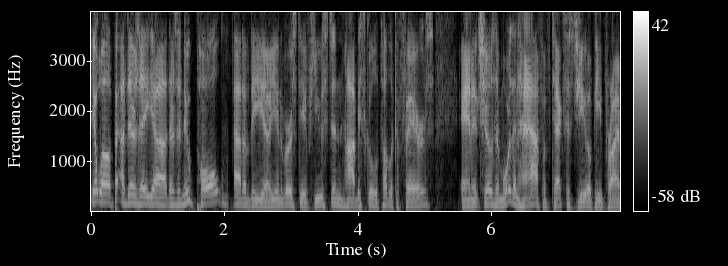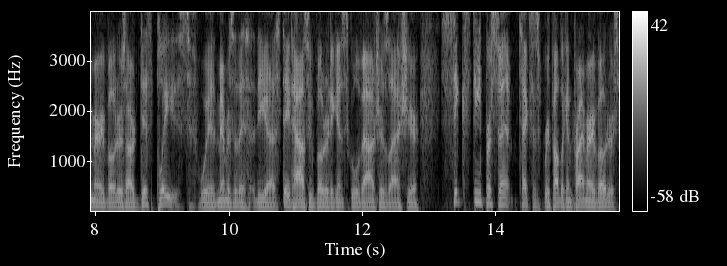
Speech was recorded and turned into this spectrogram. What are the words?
Yeah, well, uh, there's a uh, there's a new poll out of the uh, University of Houston Hobby School of Public Affairs, and it shows that more than half of Texas GOP primary voters are displeased with members of the the uh, state house who voted against school vouchers last year. Sixty percent Texas Republican primary voters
